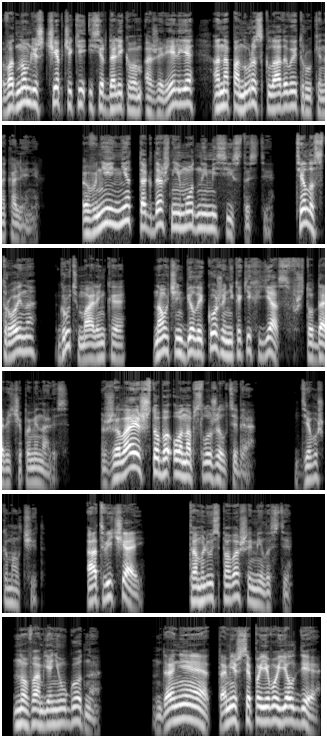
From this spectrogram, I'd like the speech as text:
в одном лишь чепчике и сердоликовом ожерелье она понуро складывает руки на коленях. В ней нет тогдашней модной мясистости. Тело стройно, грудь маленькая, на очень белой коже никаких язв, что давеча поминались. «Желаешь, чтобы он обслужил тебя?» Девушка молчит. «Отвечай!» «Томлюсь по вашей милости, но вам я не угодна». «Да нет, томишься по его елде».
